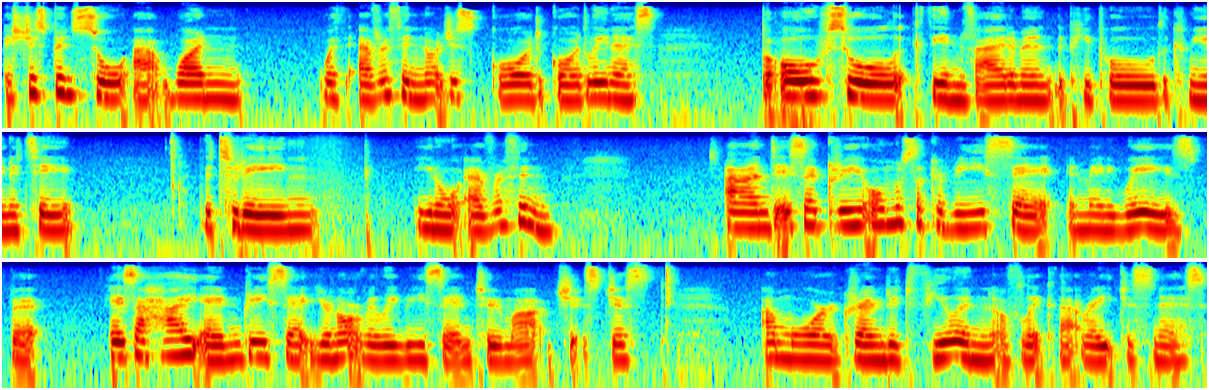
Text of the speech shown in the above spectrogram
it's just been so at one with everything, not just God, godliness, but also like the environment, the people, the community, the terrain, you know, everything. And it's a great, almost like a reset in many ways, but it's a high end reset. You're not really resetting too much. It's just a more grounded feeling of like that righteousness,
